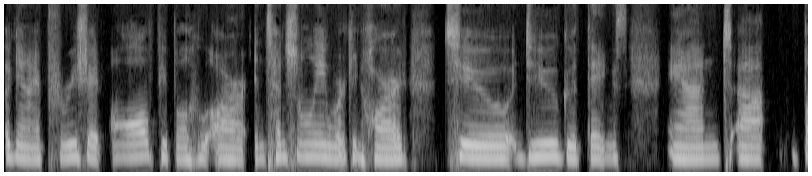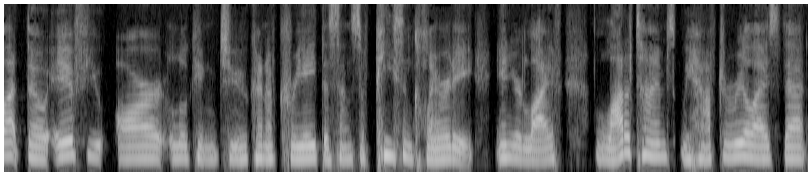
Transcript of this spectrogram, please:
again I appreciate all people who are intentionally working hard to do good things, and uh, but though if you are looking to kind of create the sense of peace and clarity in your life, a lot of times we have to realize that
